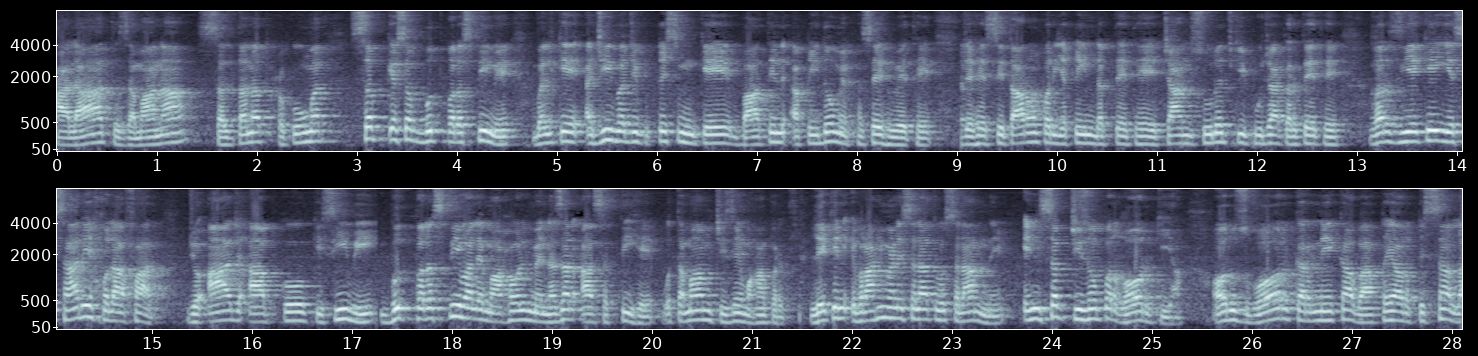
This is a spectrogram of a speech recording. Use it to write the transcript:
حالات، زمانہ، سلطنت، حکومت سب کے سب بت پرستی میں، بلکہ عجیب عجیب قسم کے باطل عقیدوں میں پھنسے ہوئے تھے۔ جہے ستاروں پر یقین رکھتے تھے، چاند سورج کی پوجا کرتے تھے، غرض یہ کہ یہ سارے خلافات جو آج آپ کو کسی بھی بت پرستی والے ماحول میں نظر آ سکتی ہے، وہ تمام چیزیں وہاں پر تھیں۔ لیکن ابراہیم علیہ السلاۃ والسلام نے ان سب چیزوں پر غور کیا۔ اور اس غور کرنے کا واقعہ اور قصہ اللہ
